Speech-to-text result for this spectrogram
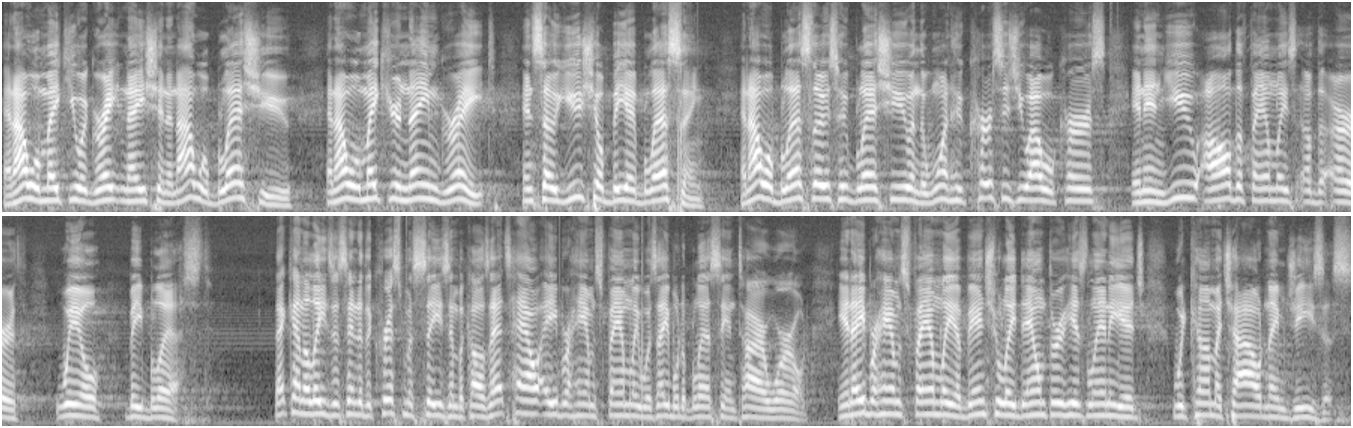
And I will make you a great nation, and I will bless you, and I will make your name great, and so you shall be a blessing. And I will bless those who bless you, and the one who curses you I will curse, and in you all the families of the earth will be blessed. That kind of leads us into the Christmas season because that's how Abraham's family was able to bless the entire world. In Abraham's family, eventually down through his lineage, would come a child named Jesus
